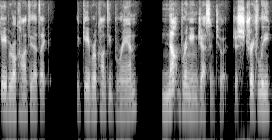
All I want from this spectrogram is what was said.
gabriel conti that's like the gabriel conti brand not bringing jess into it just strictly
